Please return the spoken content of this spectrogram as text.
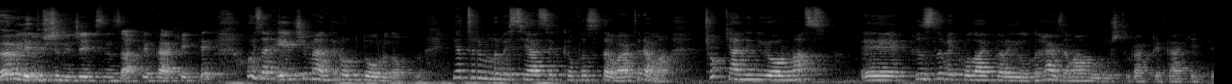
Öyle düşüneceksiniz akrep erkekte. O yüzden evcimendir onu doğru noktalı. Yatırımlı ve siyaset kafası da vardır ama çok kendini yormaz. E, hızlı ve kolay para yolunu her zaman bulmuştur akrep erkekleri.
